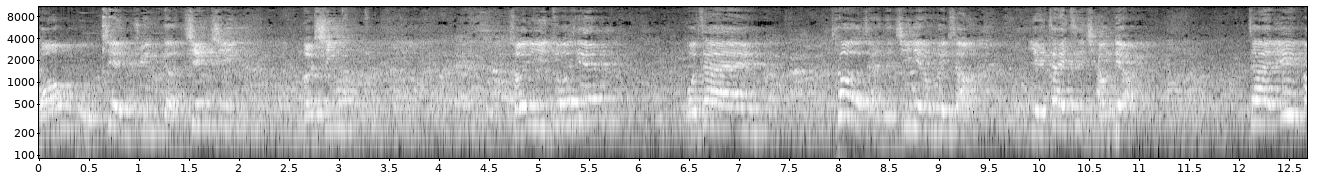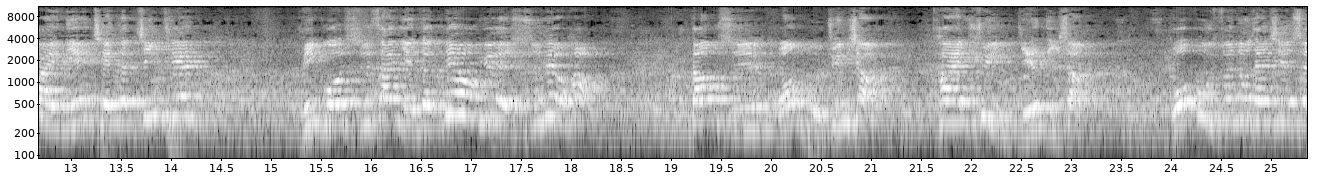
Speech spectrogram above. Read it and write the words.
黄埔建军的艰辛和辛苦。所以昨天。我在特展的纪念会上也再次强调，在一百年前的今天，民国十三年的六月十六号，当时黄埔军校开训典礼上，国父孙中山先生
